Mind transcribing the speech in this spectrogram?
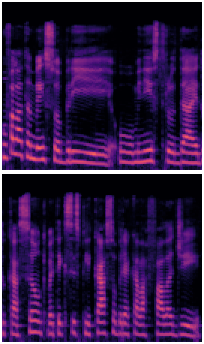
Vamos falar também sobre o ministro da Educação, que vai ter que se explicar sobre aquela fala de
